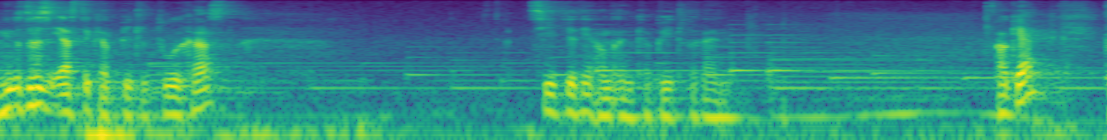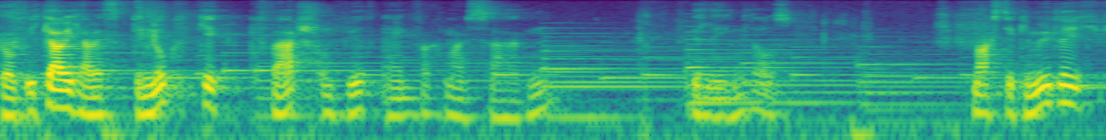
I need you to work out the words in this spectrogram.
wenn du das erste Kapitel durch hast, zieh dir die anderen Kapitel rein. Okay? Gut, ich glaube, ich habe jetzt genug gequatscht und würde einfach mal sagen, wir legen los. Mach's dir gemütlich,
